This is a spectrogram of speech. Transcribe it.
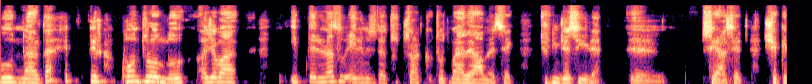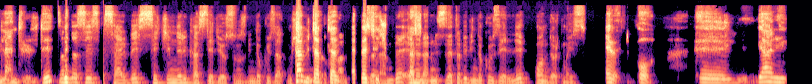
bunlarda hep bir kontrollü acaba ipleri nasıl elimizde tutsak, tutmaya devam etsek düşüncesiyle e, siyaset şekillendirildi. Aslında siz serbest seçimleri kastediyorsunuz 1960. Tabii tabii tabii. Evet, seçim. En önemlisi de tabii 1950 14 Mayıs. Evet o. Ee, yani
